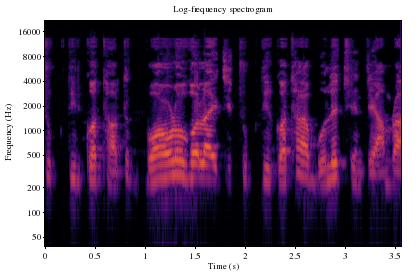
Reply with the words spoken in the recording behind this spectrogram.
চুক্তির কথা, অর্থাৎ বড় গলায় যে চুক্তির কথা বলেছেন যে আমরা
